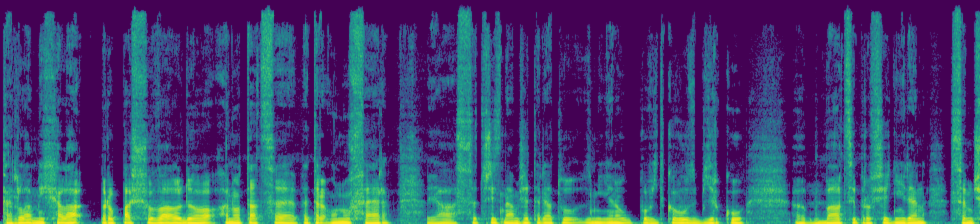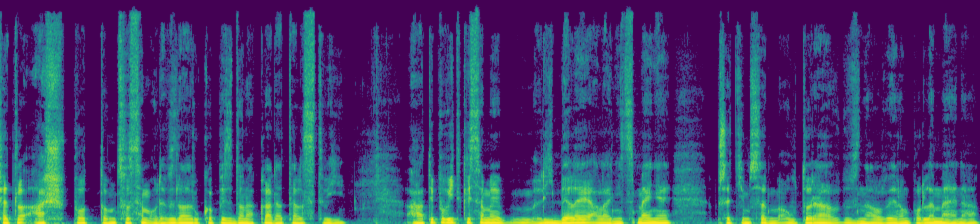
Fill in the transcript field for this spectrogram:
Karla Michala propašoval do anotace Petr Onufer. Já se přiznám, že teda tu zmíněnou povídkovou sbírku eh, Bubáci pro všední den jsem četl až po tom, co jsem odevzdal rukopis do nakladatelství. A ty povídky se mi líbily, ale nicméně předtím jsem autora znal jenom podle jména.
